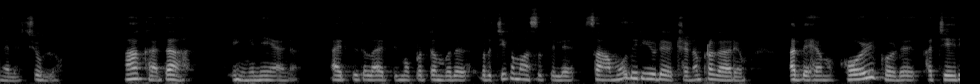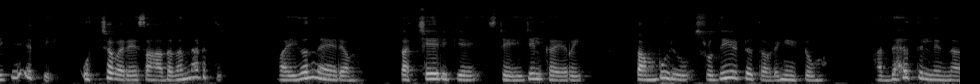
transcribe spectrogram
നിലച്ചുള്ളൂ. ആ കഥ ഇങ്ങനെയാണ് ആയിരത്തി തൊള്ളായിരത്തി മുപ്പത്തൊമ്പത് വൃശ്ചിക മാസത്തിൽ സാമൂതിരിയുടെ ക്ഷണപ്രകാരം അദ്ദേഹം കോഴിക്കോട് കച്ചേരിക്ക് എത്തി. ഉച്ചവരെ സാധകം നടത്തി. വൈകുന്നേരം കച്ചേരിക്ക് സ്റ്റേജിൽ കയറി തമ്പുരു ശ്രുതിയിട്ട് തുടങ്ങിയിട്ടും അദ്ദേഹത്തിൽ നിന്ന്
